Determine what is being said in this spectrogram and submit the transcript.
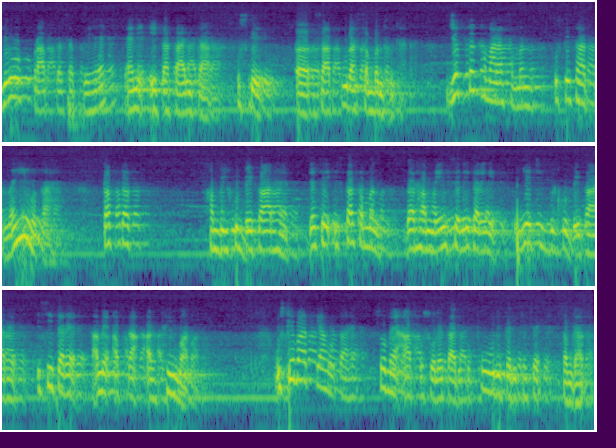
योग प्राप्त कर सकते हैं यानी एकाकारिता उसके आ, साथ पूरा संबंध हो जाता है। जब तक हमारा संबंध उसके साथ नहीं होता है तब तक हम बिल्कुल बेकार हैं। जैसे इसका संबंध अगर हम मेन से नहीं करेंगे तो ये चीज़ बिल्कुल बेकार है। इसी तरह हमें अपना अर्थ ही माना उसके बाद क्या होता है? तो मैं आपको सोलह तारीख को पूरी तरीके से समझा रहा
